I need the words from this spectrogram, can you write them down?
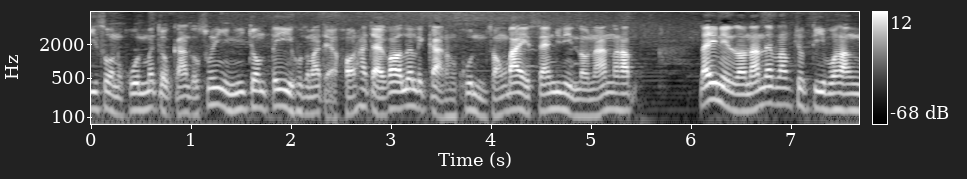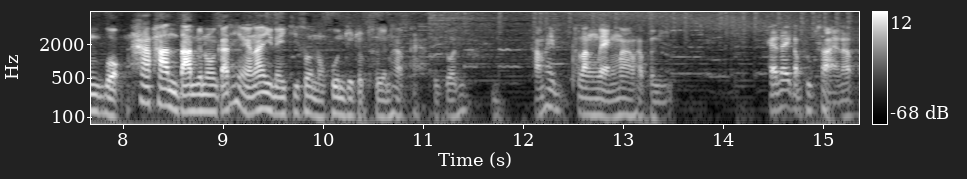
จีโซนของคุณเมื่อจบการต่อสู้อย่างนี้โจมตี คุณสามารถจ่ายคอร์สถ้าจ่ายก็เลื่อกรายการของคุณ2ใบแซนยูนิตเหล่านั้นนะครับและยูนิตเหล่านั้นได้รับโจมตีพลังบวก5,000ตามจำนวนการดที่แหงหน้าอยู่ในจีโซนของคุณจนจบเทิร์นครับอะเป็นตัวที่ทำให้พลังแรงมากครับตัวนี้แค่ได้กับทุกสายนะครับ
